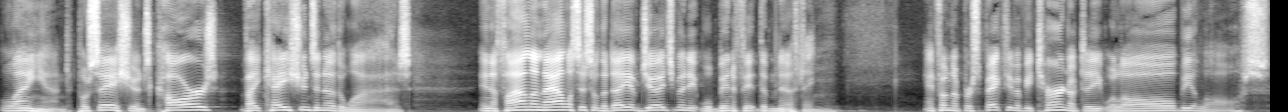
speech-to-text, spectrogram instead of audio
land, possessions, cars, vacations, and otherwise. In the final analysis on the day of judgment, it will benefit them nothing. And from the perspective of eternity, it will all be a loss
